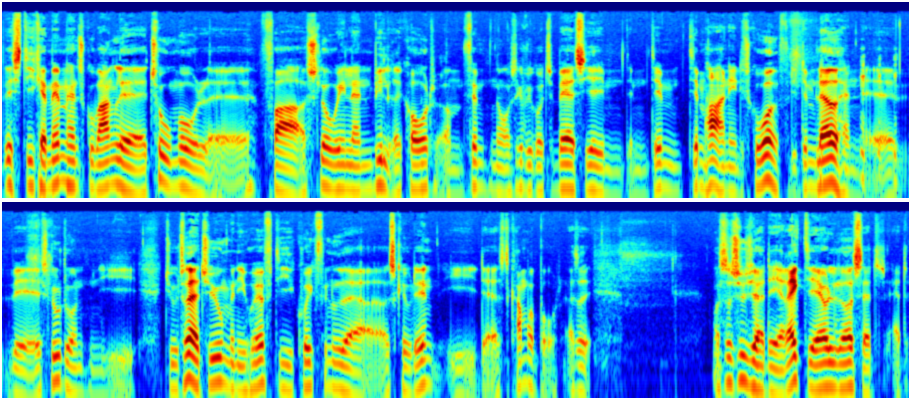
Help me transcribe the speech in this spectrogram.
hvis de kan med, han skulle mangle to mål øh, fra at slå en eller anden vild rekord om 15 år, så kan vi gå tilbage og sige, at dem, dem, dem har han egentlig scoret, fordi dem lavede han øh, ved slutrunden i 2023, men IHF, de kunne ikke finde ud af at skrive det ind i deres kamprapport. Altså, og så synes jeg, at det er rigtig ærgerligt også, at, at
